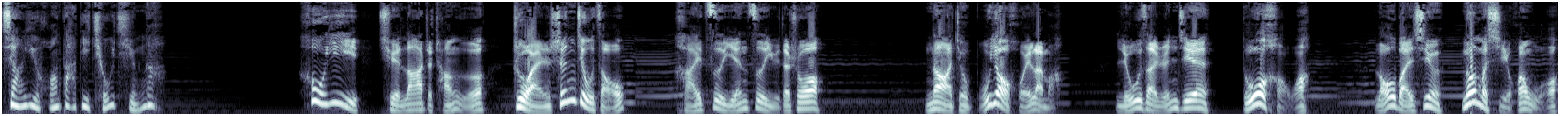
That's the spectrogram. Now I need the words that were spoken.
向玉皇大帝求情啊！后羿却拉着嫦娥转身就走，还自言自语的说：“那就不要回来嘛，留在人间多好啊！老百姓那么喜欢我，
